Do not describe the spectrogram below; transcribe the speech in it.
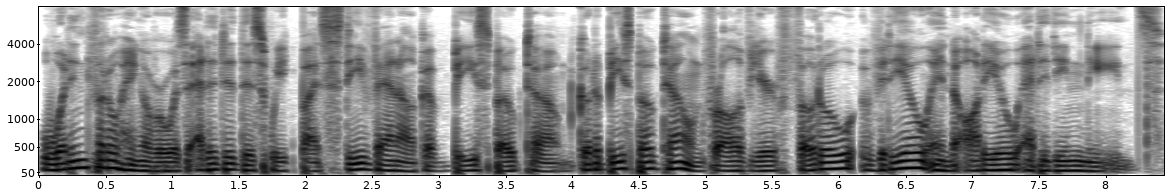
Wedding Photo Hangover was edited this week by Steve Van Elk of Bespoke Tone. Go to Bespoke Tone for all of your photo, video, and audio editing needs.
